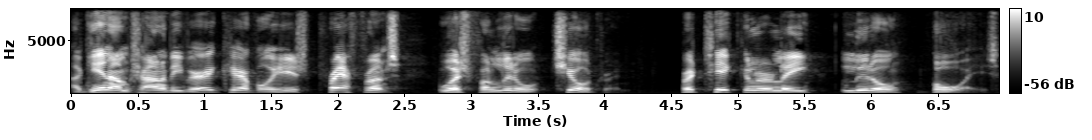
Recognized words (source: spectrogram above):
again, I'm trying to be very careful, his preference was for little children, particularly little boys.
